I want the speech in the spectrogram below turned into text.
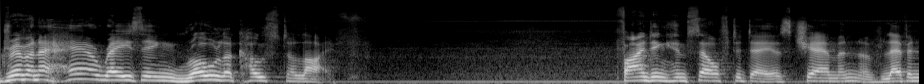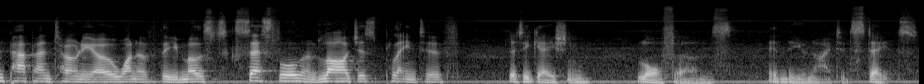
driven a hair raising roller coaster life finding himself today as chairman of Levin Papantonio, one of the most successful and largest plaintiff litigation law firms in the United States.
